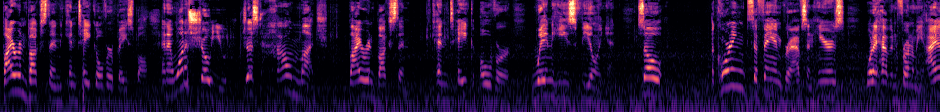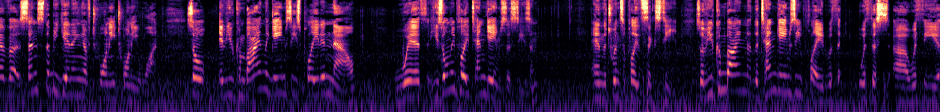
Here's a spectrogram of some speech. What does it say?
Byron Buxton can take over baseball. And I want to show you just how much Byron Buxton can take over when he's feeling it. So, according to Fangraphs, and here's what I have in front of me I have uh, since the beginning of 2021. So, if you combine the games he's played in now with, he's only played 10 games this season, and the Twins have played 16. So, if you combine the 10 games he played with with this uh, with the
